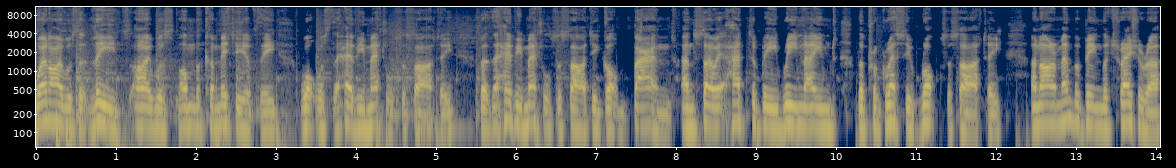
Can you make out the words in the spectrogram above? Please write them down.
when I was at Leeds, I was on the committee of the what was the Heavy Metal Society, but the Heavy Metal Society got banned, and so it had to be renamed the Progressive Rock Society. And I remember being the treasurer,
